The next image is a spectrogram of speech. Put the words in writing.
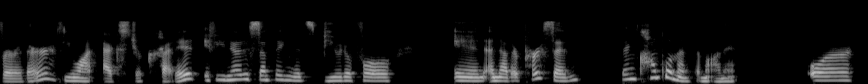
further, if you want extra credit, if you notice something that's beautiful in another person, then compliment them on it. Or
